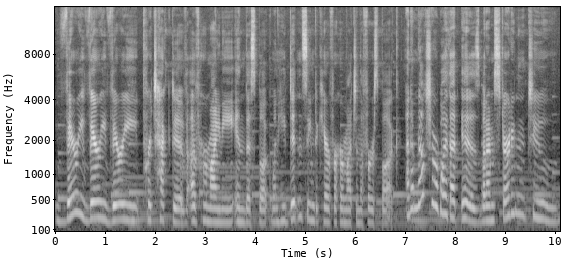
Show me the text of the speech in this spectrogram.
very, very, very protective of Hermione in this book when he didn't seem to care for her much in the first book. And I'm not sure why that is, but I'm starting to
